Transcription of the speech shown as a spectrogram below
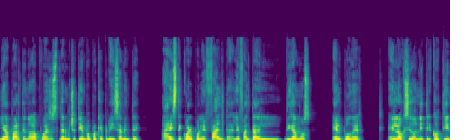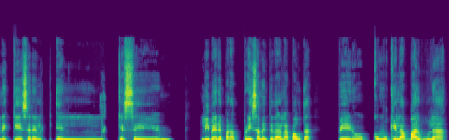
y aparte no la puedes sostener mucho tiempo porque precisamente a este cuerpo le falta, le falta el, digamos, el poder. El óxido nítrico tiene que ser el, el que se libere para precisamente dar la pauta, pero como que la válvula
